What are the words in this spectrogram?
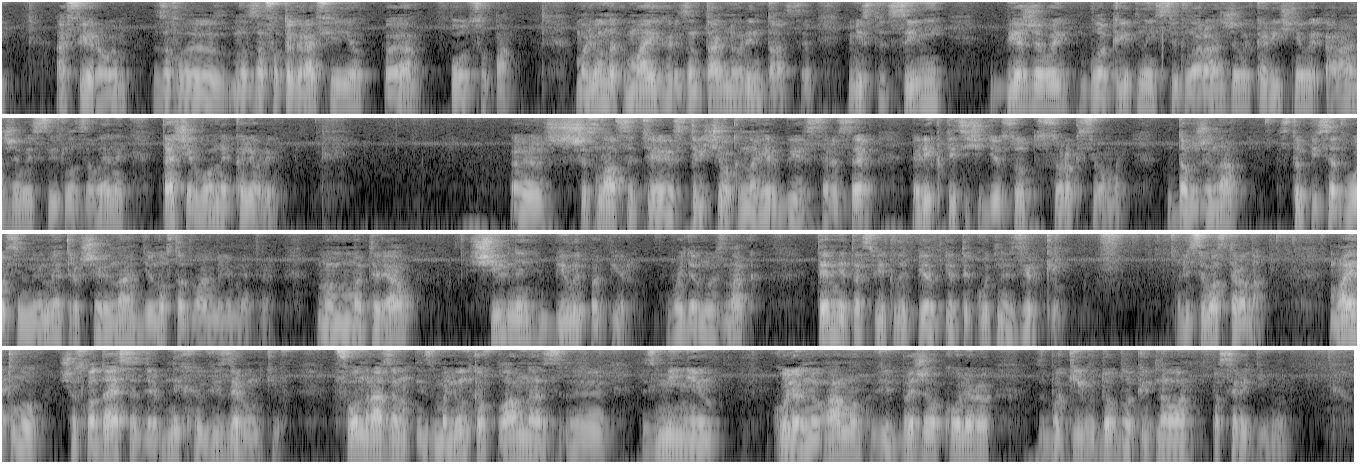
Аферовим за, за фотографією П. Оцупа. Малюнок має горизонтальну орієнтацію. Містить синій, бежевий, блакитний, світло-оранжевий, коричневий, оранжевий, світло-зелений та червоний кольори. Е, 16 стрічок на гербі СРСР, рік 1947. Довжина 158 мм, ширина 92 мм. Матеріал щільний білий папір. Водяний знак, темні та світлі п'я- п'ятикутні зірки. Лісова сторона. Має тло, що складається з дрібних візерунків. Фон разом із малюнком плавно е, змінює кольорну гаму від бежевого кольору з боків до блакитного посередині.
